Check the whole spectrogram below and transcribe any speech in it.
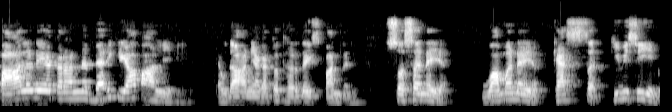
පාලනය කරන්න බැරි ක්‍රියා පාලනය කිරීම. දැන් උදාහරණයක් ගත්තොත් හෘද ස්පන්දනය, ශ්වසනය, වමනය, කැස්ස, කිවිසීම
